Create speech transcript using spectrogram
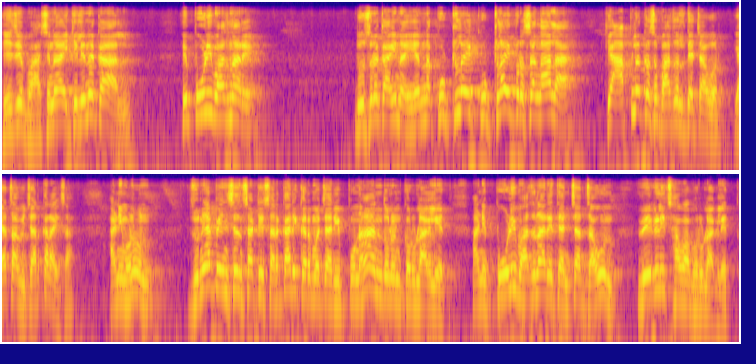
हे जे भाषणं ऐकले ना काल हे पोळी भाजणारे. दुसरं काही नाही यांना कुठलाही कुठलाही प्रसंग आला की आपलं कसं भाजल त्याच्यावर याचा विचार करायचा. आणि म्हणून जुन्या पेन्शनसाठी सरकारी कर्मचारी पुन्हा आंदोलन करू लागलेत आणि पोळी भाजणारे त्यांच्यात जाऊन वेगळीच हवा भरू लागलेत.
